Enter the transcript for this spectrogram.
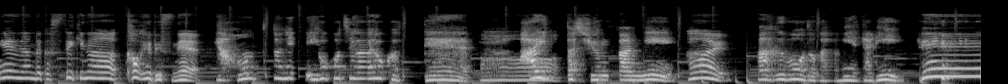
えーなんだか素敵なカフェですね。いや、本当に居心地が良くって、入入った瞬間にはい。サーフボードが見えたり、へー。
